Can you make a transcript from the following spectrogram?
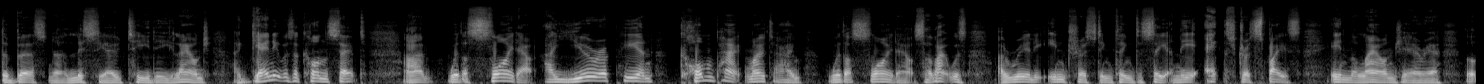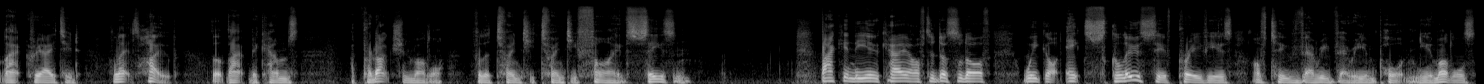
the Bürstner Lyseo TD Lounge. Again, it was a concept um, with a slide out, a European compact motorhome with a slide out. So that was a really interesting thing to see and the extra space in the lounge area that that created. Let's hope that that becomes a production model for the 2025 season. Back in the UK after Dusseldorf, we got exclusive previews of two very, very important new models.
